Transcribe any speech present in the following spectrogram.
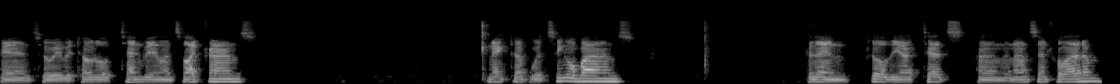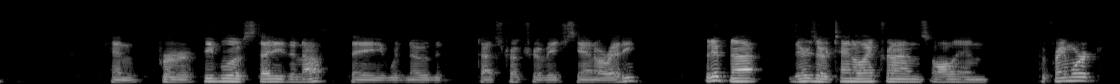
And so we have a total of 10 valence electrons. Connect up with single bonds. And then fill the octets on the non-central atom. And for people who have studied enough, they would know the dot structure of HCN already. But if not, there's our 10 electrons all in the framework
